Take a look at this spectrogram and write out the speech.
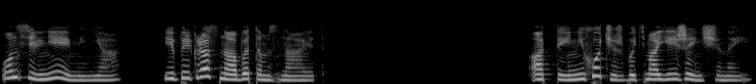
Он сильнее меня и прекрасно об этом знает. «А ты не хочешь быть моей женщиной?»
